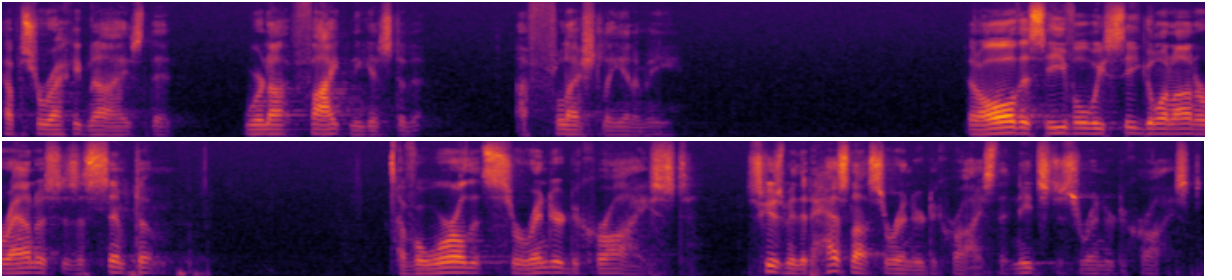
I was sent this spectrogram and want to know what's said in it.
help us to recognize that we're not fighting against a, a fleshly enemy that all this evil we see going on around us is a symptom of a world that's surrendered to Christ. Excuse me, that has not surrendered to Christ, that needs to surrender to Christ.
